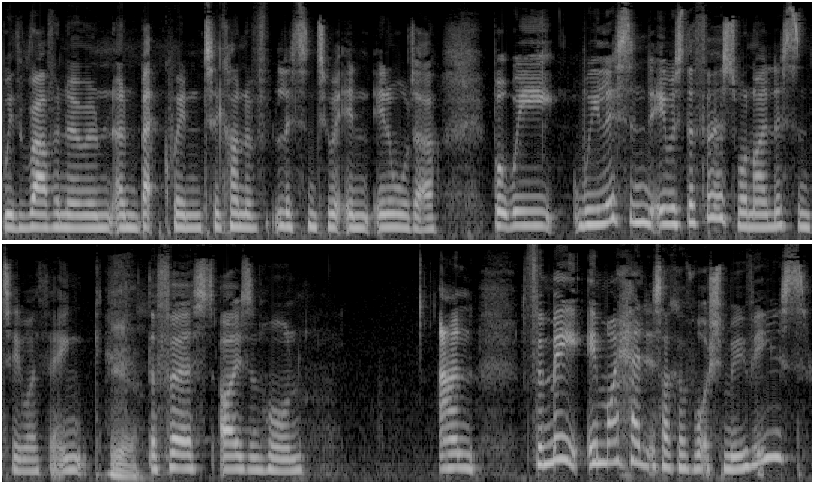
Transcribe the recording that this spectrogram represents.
with Ravenor and, and Bequin to kind of listen to it in, in order. But we we listened. It was the first one I listened to. I think Yeah. the first Eisenhorn, and for me, in my head, it's like I've watched movies.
